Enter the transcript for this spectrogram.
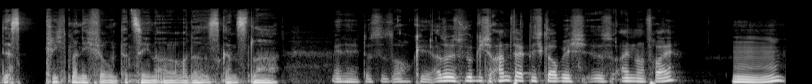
das kriegt man nicht für unter 10 Euro, das ist ganz klar. Nee, nee, das ist auch okay. Also ist wirklich handwerklich, glaube ich, ist einwandfrei. Mhm.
